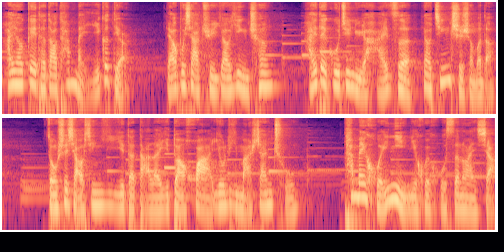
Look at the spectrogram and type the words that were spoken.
还要 get 到他每一个点儿，聊不下去要硬撑，还得顾及女孩子要矜持什么的，总是小心翼翼的打了一段话又立马删除。他没回你，你会胡思乱想，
